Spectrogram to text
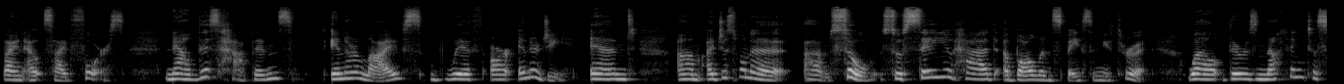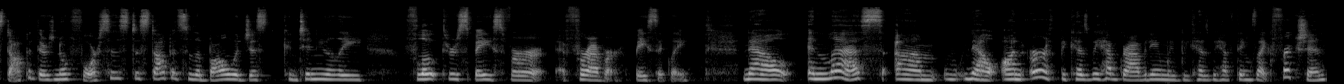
by an outside force. Now this happens in our lives with our energy. And um, i just want to um, so so say you had a ball in space and you threw it. Well there is nothing to stop it. There's no forces to stop it. So the ball would just continually float through space for forever basically now, unless um, now on Earth, because we have gravity and we because we have things like friction,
